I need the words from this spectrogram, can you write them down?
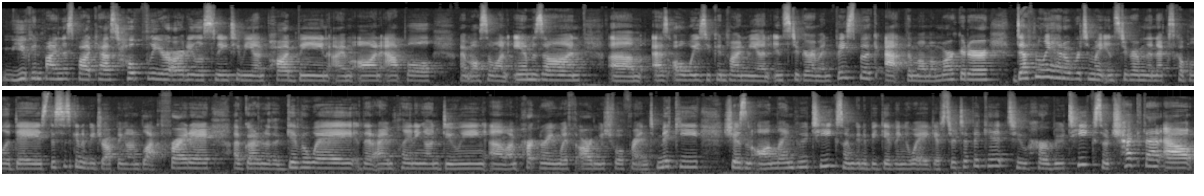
you can find this podcast. Hopefully, you're already listening to me on Podbean. I'm on Apple. I'm also on Amazon. Um, as always, you can find me on Instagram and Facebook at the Mama Marketer. Definitely head over to my Instagram in the next couple of days. This is going to be dropping on Black Friday. I've got another giveaway that I'm planning on doing. Um, I'm partnering with our mutual friend Mickey. She has an online boutique, so I'm going to be giving away a gift certificate to her boutique. So check that out.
